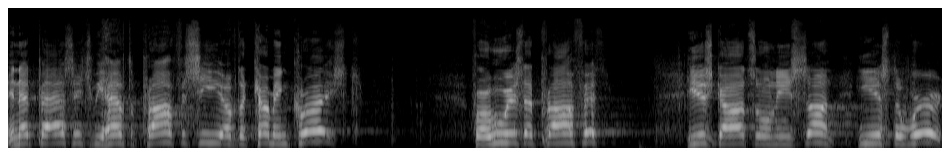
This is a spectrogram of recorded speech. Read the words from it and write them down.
In that passage, we have the prophecy of the coming Christ. For who is that prophet? He is God's only Son. He is the Word.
